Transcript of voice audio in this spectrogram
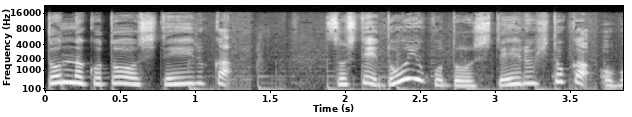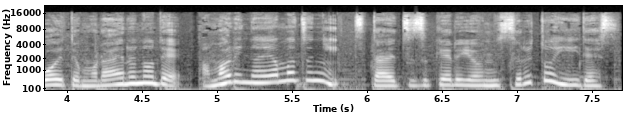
どんなことをしているかそしてどういうことをしている人か覚えてもらえるのであまり悩まずに伝え続けるようにするといいです。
